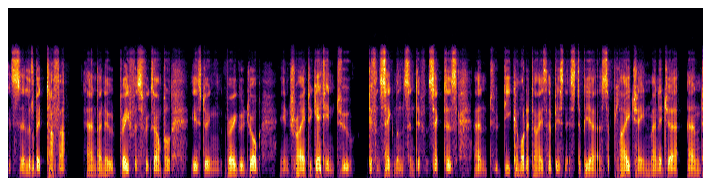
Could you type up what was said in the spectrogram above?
it's a little bit tougher. And I know Dreyfus, for example, is doing a very good job in trying to get into different segments and different sectors and to decommoditize their business to be a, a supply chain manager and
